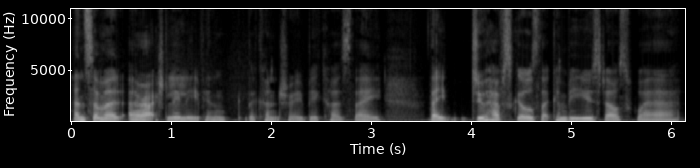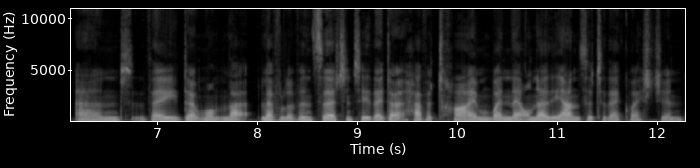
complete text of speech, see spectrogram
And some are, are actually leaving the country because they they do have skills that can be used elsewhere and they don't want that level of uncertainty. They don't have a time when they'll know the answer to their question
